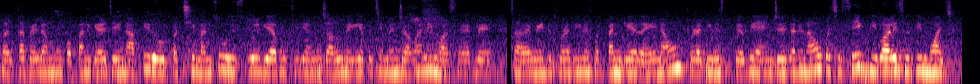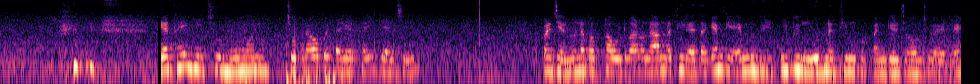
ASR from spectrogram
ખોલતા પહેલાં હું પપ્પાને ઘેર જઈને આવતી રહું. પછી મને શું, સ્કૂલ ગયા પછી જેમનું ચાલુ થઈ ગયા પછી મને જવા નહીં મળશે. એટલે હવે મેં થોડા દિવસ પપ્પાને ઘેર રહીને આવું, થોડા દિવસ તે બી એન્જોય કરીને આવું. પછી શેક દિવાળી સુધી મોજ. તૈયાર થઈ ગઈ છું હું, છોકરાઓ પણ તૈયાર થઈ ગયા છે. પણ જેમના પપ્પા ઉઠવાનું નામ નથી લેતા, કેમ કે એમનું બિલકુલ બી મૂડ નથી હું પપ્પાને ઘેર જાઉં છું એટલે.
